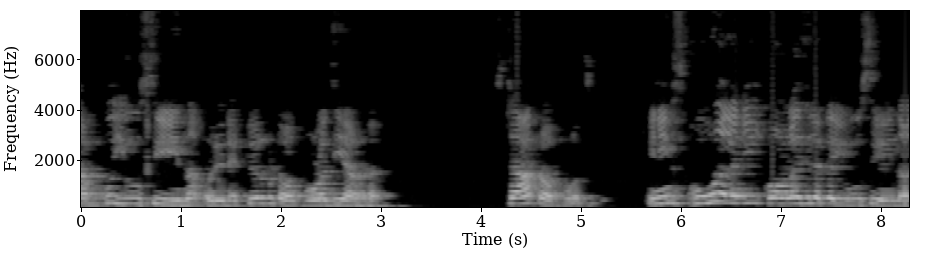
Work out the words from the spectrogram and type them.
ഹബ്ബ് യൂസ് ചെയ്യുന്ന ഒരു നെറ്റ്വർക്ക് ടോപ്പോളജിയാണ് സ്റ്റാർ ടോപ്പോളജി ഇനിയും സ്കൂൾ അല്ലെങ്കിൽ കോളേജിലൊക്കെ യൂസ് ചെയ്യുന്ന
